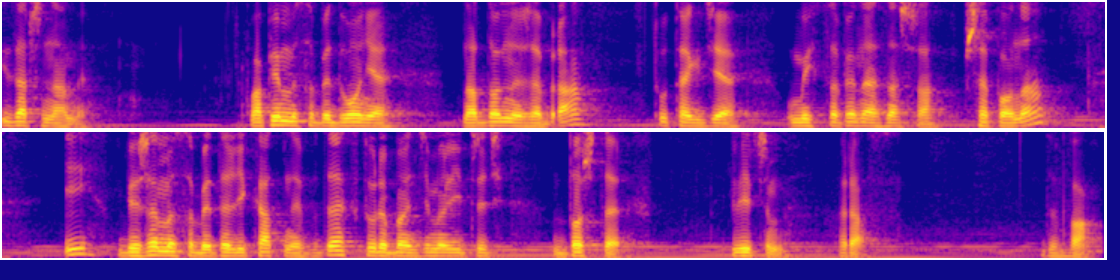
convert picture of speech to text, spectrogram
I zaczynamy. Łapiemy sobie dłonie na dolne żebra, tutaj gdzie umiejscowiona jest nasza przepona i bierzemy sobie delikatny wdech, który będziemy liczyć do czterech. Liczymy. Raz, dwa,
